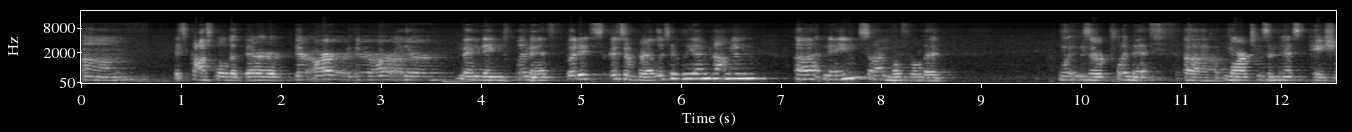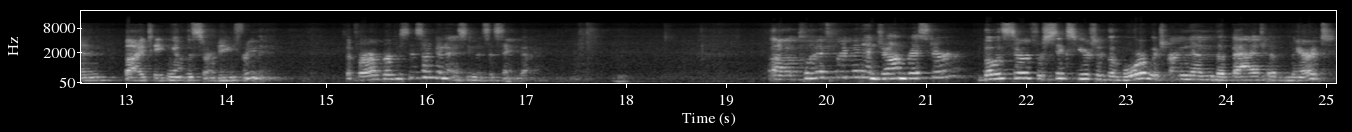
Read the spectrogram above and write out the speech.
Um, it's possible that there there are there are other men named Plymouth, but it's it's a relatively uncommon uh, name. So I'm hopeful that Windsor Plymouth uh, marked his emancipation by taking on the surname Freeman. So for our purposes, I'm going to assume it's the same guy. Uh, Plymouth Freeman and John Brister both served for six years of the war, which earned them the Badge of Merit,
